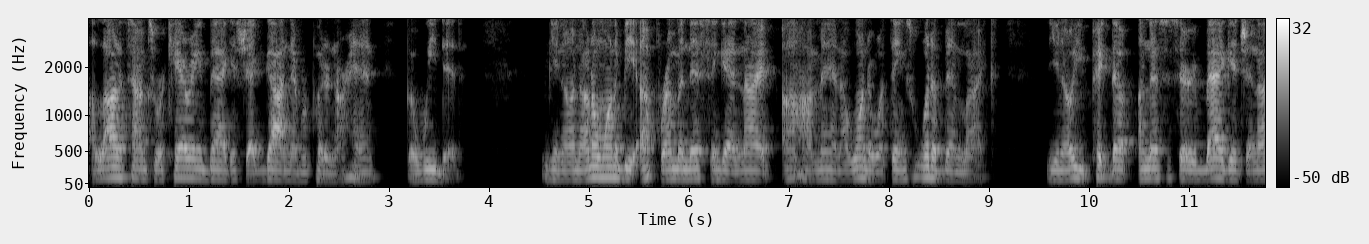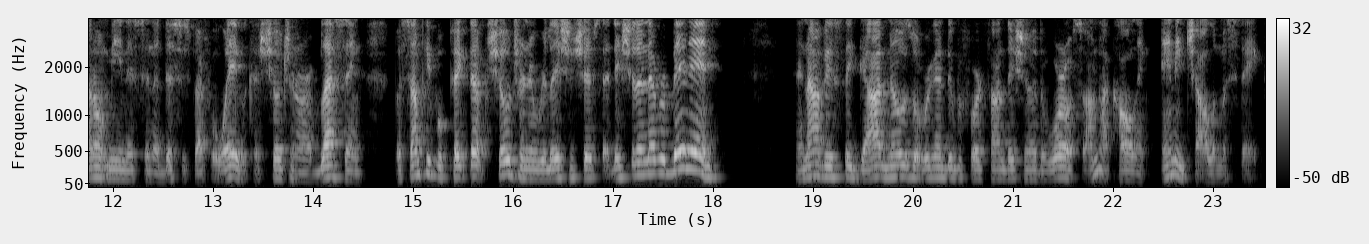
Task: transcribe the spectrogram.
a lot of times we're carrying baggage that god never put in our hand but we did you know, and I don't want to be up reminiscing at night. Oh man, I wonder what things would have been like. You know, you picked up unnecessary baggage, and I don't mean this in a disrespectful way because children are a blessing, but some people picked up children in relationships that they should have never been in. And obviously, God knows what we're going to do before the foundation of the world. So I'm not calling any child a mistake,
